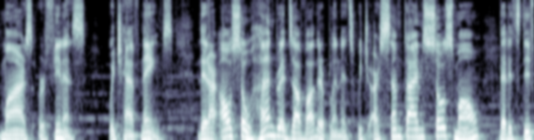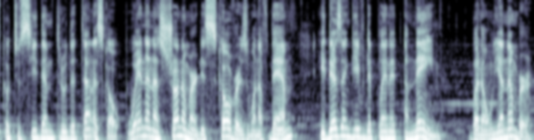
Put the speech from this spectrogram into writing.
Mars, or Venus, which have names. There are also hundreds of other planets which are sometimes so small that it's difficult to see them through the telescope. When an astronomer discovers one of them, he doesn't give the planet a name, but only a number.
